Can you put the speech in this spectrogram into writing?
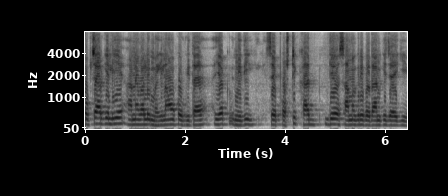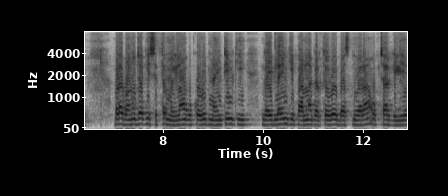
उपचार के लिए आने वाली महिलाओं को विधायक निधि से पौष्टिक खाद्य सामग्री प्रदान की जाएगी। बड़ा बाणुजा की सत्तर महिलाओं को कोविड 19 की गाइडलाइन की पालना करते हुए बस द्वारा उपचार के लिए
